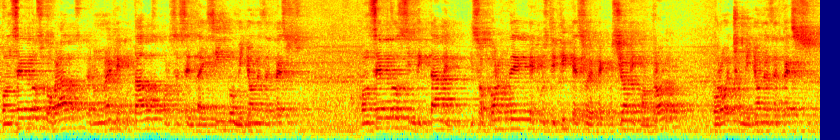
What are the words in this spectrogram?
conceptos cobrados pero no ejecutados por 65 millones de pesos, conceptos sin dictamen y soporte que justifique su ejecución y control por 8 millones de pesos,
